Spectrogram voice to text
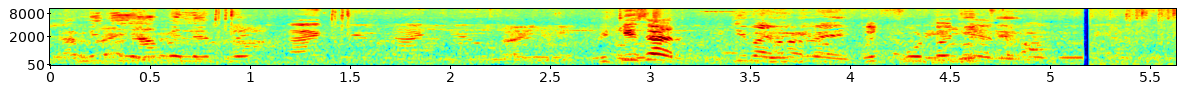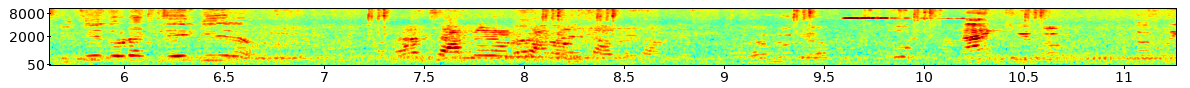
यामी जी यहाँ पे लेफ़्ट में thank you thank you Vicky sir Vicky भाई विकी भाई। एक फ़ोटो चाहिए विकी थोड़ा क्लियर कीजिए ना। मैम सामने सामने सामने सामने। मैम लुक क्या थैंक यू कपड़े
